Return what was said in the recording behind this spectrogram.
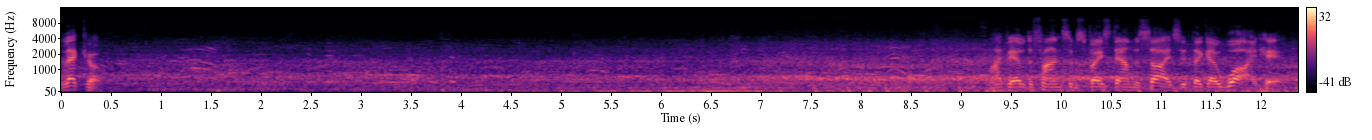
Leko. Might be able to find some space down the sides if they go wide here.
